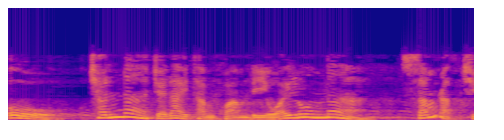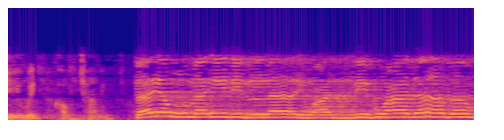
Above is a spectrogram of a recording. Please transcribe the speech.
โอ้ ฉันน่าจะได้ทำความดีไว้ล่วงหน้า สำหรับชีวิตของฉัน فيومئذ لا يعذب عذابه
